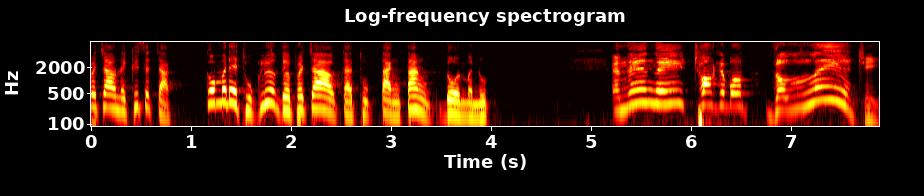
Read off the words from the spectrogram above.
พระเจ้าในคริสตจักรก็ไม่ได้ถูกเลือกโดยพระเจ้าแต่ถูกแต่งตั้งโดยมนุษย์ And then they talked about the laity.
